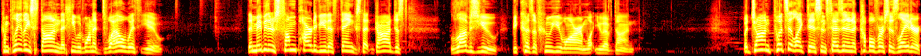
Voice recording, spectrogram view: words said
completely stunned that he would want to dwell with you, then maybe there's some part of you that thinks that God just loves you because of who you are and what you have done. But John puts it like this and says it in a couple verses later.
